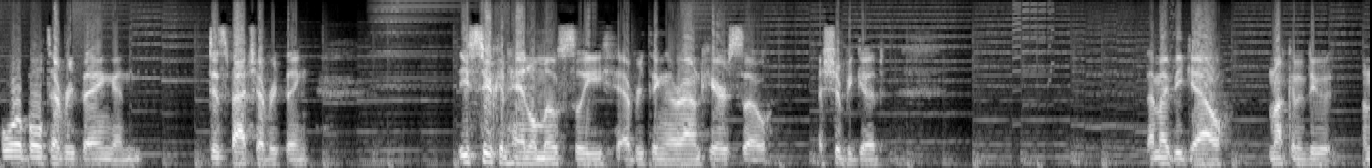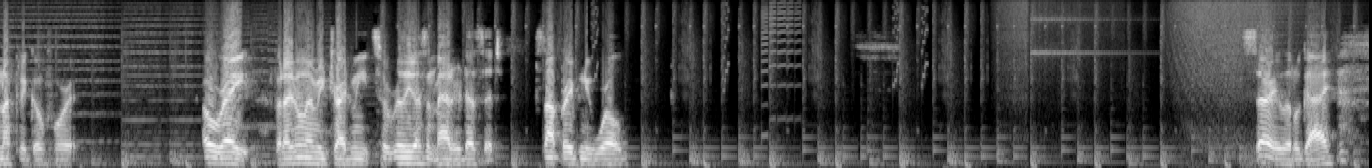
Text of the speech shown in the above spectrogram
aura bolt everything and dispatch everything. These two can handle mostly everything around here, so I should be good. That might be Gau. I'm not gonna do it. I'm not gonna go for it. Oh right, but I don't have any dried meat, so it really doesn't matter, does it? It's not Brave New World. Sorry, little guy.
